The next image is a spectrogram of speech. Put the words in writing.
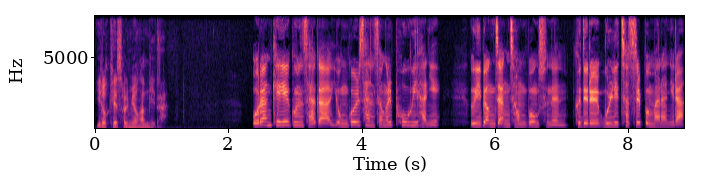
이렇게 설명합니다. 오랑캐의 군사가 용골 산성을 포위하니 의병장 정봉수는 그들을 물리쳤을 뿐만 아니라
